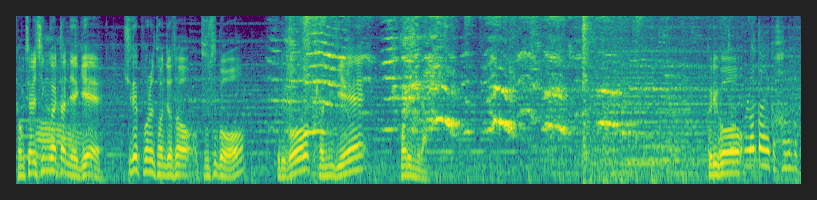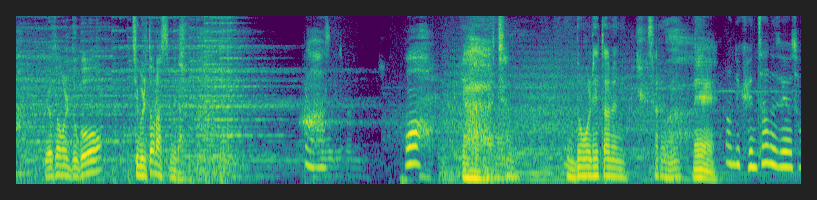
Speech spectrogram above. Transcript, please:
경찰에 신고했다는 얘기에 휴대폰을 던져서 부수고 그리고 변기에 버립니다. 그리고 불렀다니까 가는 거 봐. 여성을 두고 집을 떠났습니다. 와, 야, 참. 운동을 했다는 사람이. 네. 아니 괜찮으세요? 저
